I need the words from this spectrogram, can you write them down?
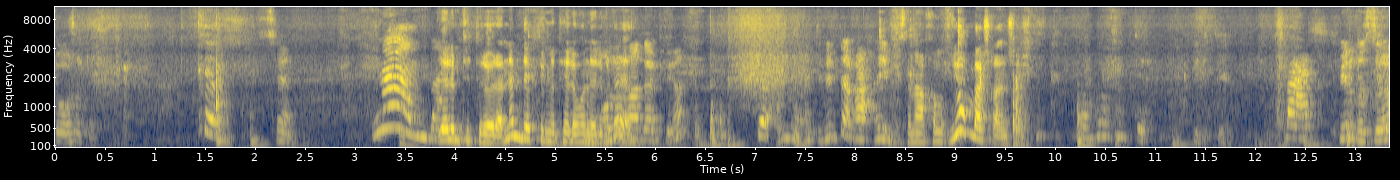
Doğrudur. Kız. Sen. Ne anda? Elim titriyor annem. Defterin telefon elimde ya. Oğluna da yapıyorsun. Hadi bir de kalkayım. Sen akıllısın. Yok mu başka şey? Bitti. Var. Bir kızım.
